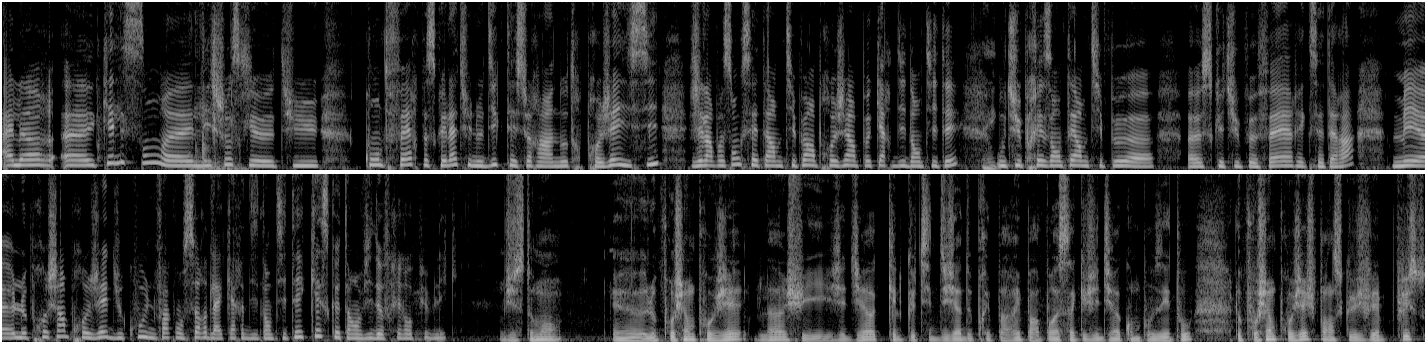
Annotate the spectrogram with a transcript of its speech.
Alors, euh, quelles sont euh, les choses que tu comptes faire? Parce que là, tu nous dis que tu es sur un autre projet ici. J'ai l'impression que c'était un petit peu un projet un peu carte d'identité, où tu présentais un petit peu euh, ce que tu peux faire, etc. Mais le prochain projet, du coup, une fois qu'on sort de la carte d'identité, qu'est-ce que tu as envie d'offrir au public? Justement, euh, le prochain projet, là, j'ai déjà quelques titres déjà de préparer par rapport à ça que j'ai déjà composé et tout. Le prochain projet, je pense que je vais plus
